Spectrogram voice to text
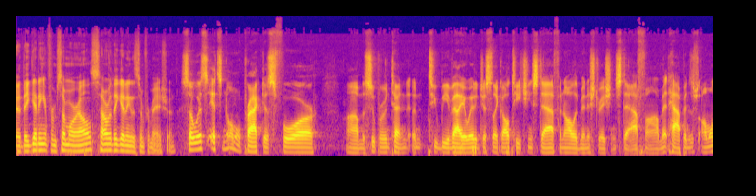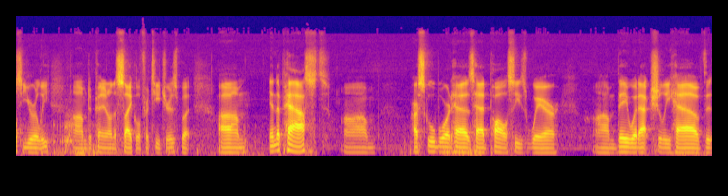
are they getting it from somewhere else? How are they getting this information? So it's it's normal practice for um, the superintendent to be evaluated, just like all teaching staff and all administration staff. Um, it happens almost yearly, um, depending on the cycle for teachers. But um, in the past, um, our school board has had policies where um, they would actually have the,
